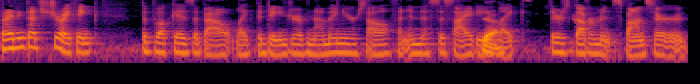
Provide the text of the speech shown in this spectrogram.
But I think that's true. I think the book is about like the danger of numbing yourself and in this society Yeah. like there's government sponsored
